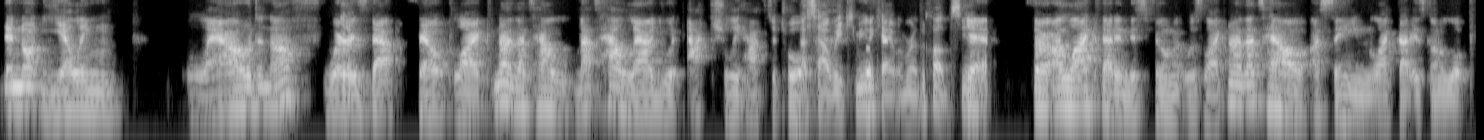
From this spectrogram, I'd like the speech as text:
they're not yelling loud enough whereas that felt like no that's how that's how loud you would actually have to talk That's how we communicate when we're at the clubs. yeah. Yeah. so i like that in this film it was like no that's how a scene like that is going to look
